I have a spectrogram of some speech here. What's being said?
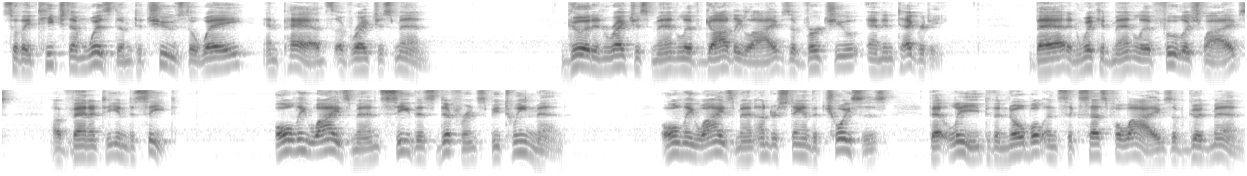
so they teach them wisdom to choose the way and paths of righteous men. Good and righteous men live godly lives of virtue and integrity. Bad and wicked men live foolish lives of vanity and deceit. Only wise men see this difference between men. Only wise men understand the choices that lead to the noble and successful lives of good men.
